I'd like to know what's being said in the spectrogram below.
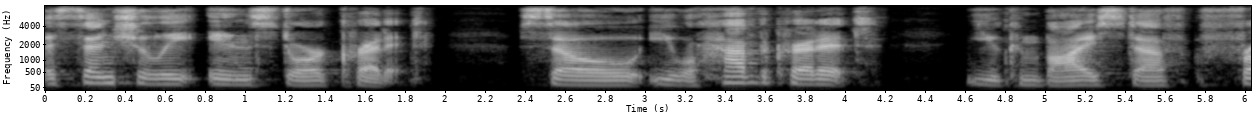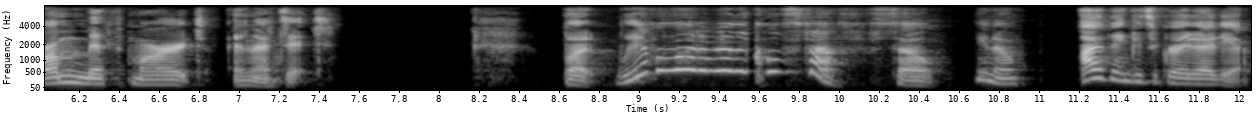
essentially in store credit. So you will have the credit, you can buy stuff from MythMart, and that's it. But we have a lot of really cool stuff. So, you know, I think it's a great idea.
